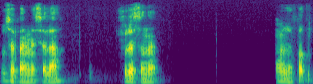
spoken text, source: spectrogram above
Bu sefer mesela şurasını 10 yapalım.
